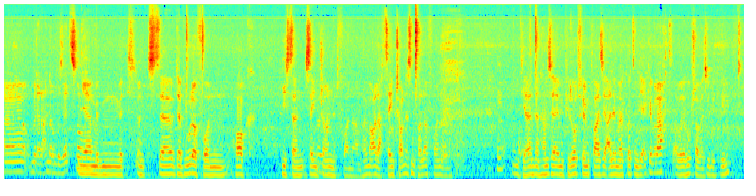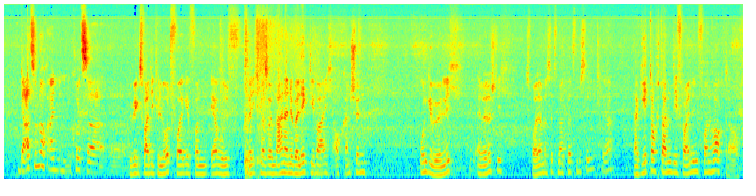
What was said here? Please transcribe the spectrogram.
äh, mit einer anderen Besetzung. Ja, mit, mit und der, der Bruder von Hawk hieß dann St. John mit Vornamen. Haben wir auch gedacht, St. John ist ein toller Vorname. Und ja, und dann haben sie ja im Pilotfilm quasi alle mal kurz um die Ecke gebracht, aber der Hubschrauber ist übrig geblieben. Dazu noch ein kurzer. Äh, Übrigens war die Pilotfolge von Airwolf, wenn ich mal so im Nachhinein überlege, die war eigentlich auch ganz schön ungewöhnlich. Erinnerst du dich? Spoilern wir es jetzt mal kurz ein bisschen. ja, Da geht doch dann die Freundin von Hawk drauf.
